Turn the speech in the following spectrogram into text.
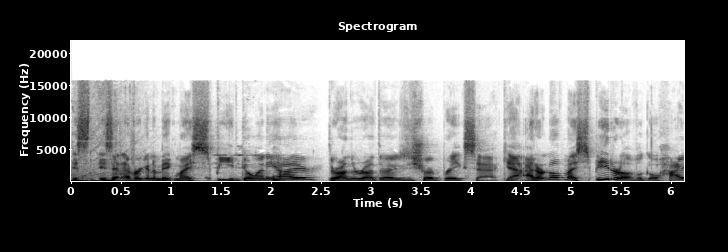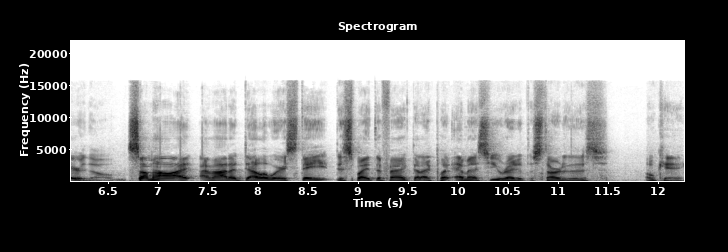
is is it ever gonna make my speed go any higher? They're on the run, they're a short break sack. Yeah, I don't know if my speed or level go higher though. Somehow I, I'm out of Delaware State, despite the fact that I put MSU right at the start of this. Okay.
